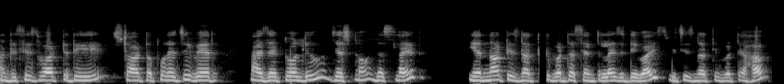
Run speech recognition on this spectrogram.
and this is what the star topology where as I told you just now the slide here not is nothing but the centralized device which is nothing but a hub.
